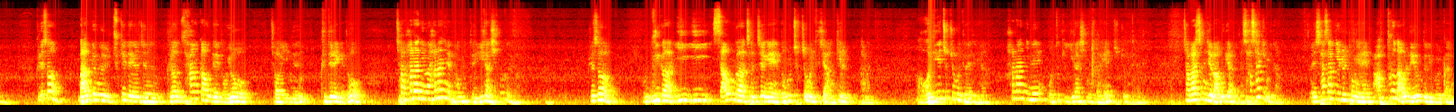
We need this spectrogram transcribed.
음. 그래서 만 명을 죽게 되어지는 그런 상황 가운데 놓여져 있는 그들에게도 참 하나님은 하나님의 방법대로 일하시는 거예요. 그래서 우리가 이, 이 싸움과 전쟁에 너무 초점을 두지 않기를 바랍니다. 어디에 초점을 둬야 되냐? 하나님의 어떻게 일하시는가에 초점을 둬야 돼요. 자, 말씀 이제 마무리합니다. 사사기입니다. 사사기를 통해 앞으로 나올 내용들이 뭘까요?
